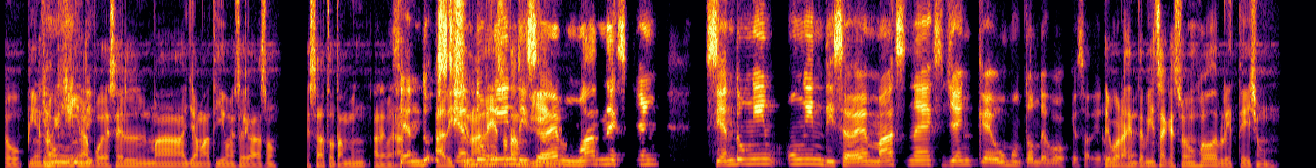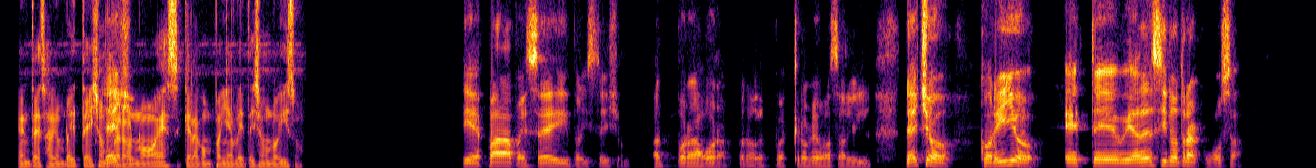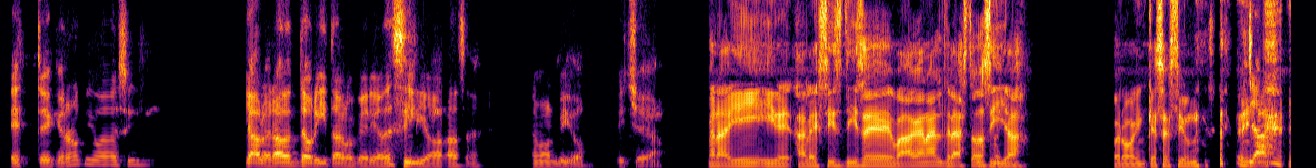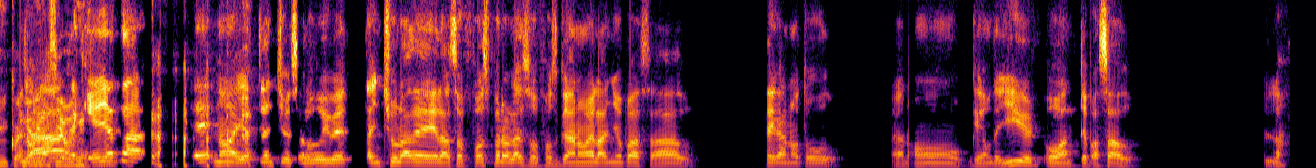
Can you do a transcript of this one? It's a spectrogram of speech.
Yo pienso que Kina puede ser más llamativo en ese caso. Exacto, también. Además, siendo, siendo un indie se ve más next gen. Siendo un, un indie se ve más next gen que un montón de juegos que salieron. Sí, pues la gente piensa que eso es un juego de PlayStation. Gente, salió en PlayStation, pero no es que la compañía PlayStation lo hizo. Sí, es para PC y PlayStation por ahora, pero después creo que va a salir. De hecho, Corillo, este, voy a decir otra cosa. Este, ¿qué era lo que iba a decir? Ya, lo era desde ahorita lo quería decir y ahora se, me olvidó. Pichea. Mira, ahí y Alexis dice, va a ganar The Last of Us y ya. Pero ¿en qué sesión? Ya. ¿En cuál ya, Es que ella está. Eh, no, ella está en chula. Saludos, Está en chula de Last of Us, pero Last of Us ganó el año pasado. Se ganó todo ganó Game of the Year o antepasado. ¿Verdad?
